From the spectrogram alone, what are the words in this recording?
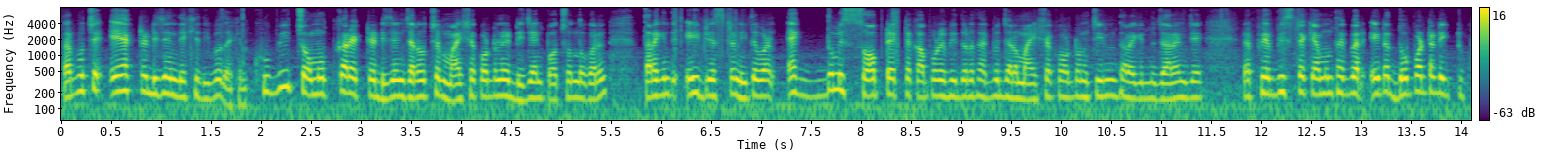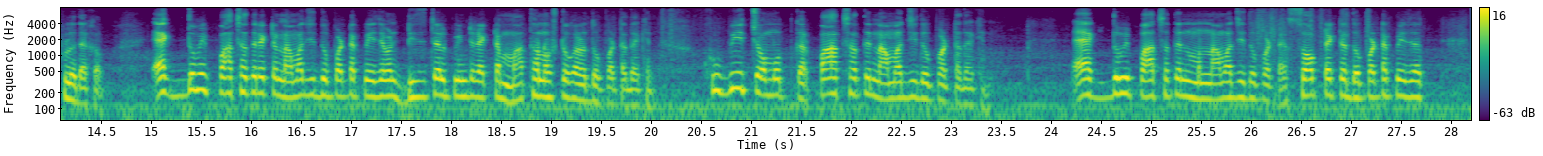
তারপর হচ্ছে এ একটা ডিজাইন দেখিয়ে দিব, দেখেন। খুবই চমৎকার একটা ডিজাইন যারা হচ্ছে মাইশা কটনের ডিজাইন পছন্দ করেন, তারা কিন্তু এই ড্রেসটা নিতে পারেন। একদমই সফট একটা কাপড়ের ভিতরে থাকবে। যারা মাইশা কটন চিনেন, তারা কিন্তু জানেন যে ফেব্রিক্সটা কেমন থাকবে। আর এটা দোপাট্টাটা একটু খুলে দেখাও। একদমই পাঁচ হাতের একটা নামাজি দোপাট্টা পেয়ে যাবেন। ডিজিটাল প্রিন্টের একটা মাথা নষ্ট করা দোপাট্টা, দেখেন। খুবই চমৎকার পাঁচ হাতের নামাজি দোপাট্টা, দেখেন। একদমই পাঁচ হাতের নামাজি দোপাট্টা। সফট একটা দোপাট্টা পেয়ে যা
